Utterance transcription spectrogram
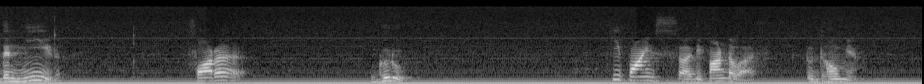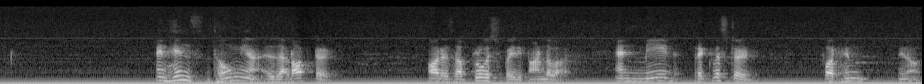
the need for a guru. He points uh, the Pandavas to Dhaumya. And hence Dhaumya is adopted or is approached by the Pandavas and made requested for him, you know,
